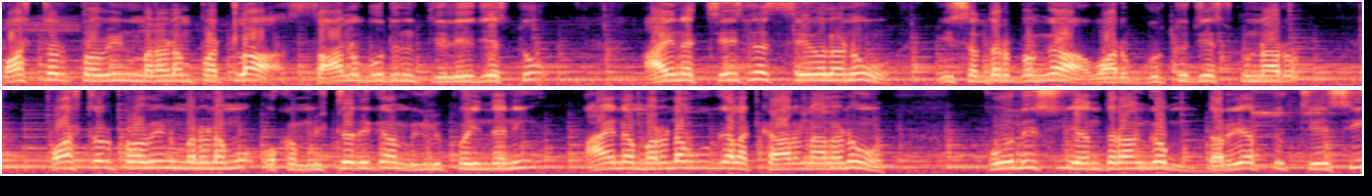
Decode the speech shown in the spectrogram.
పాస్టర్ ప్రవీణ్ మరణం పట్ల సానుభూతిని తెలియజేస్తూ ఆయన చేసిన సేవలను ఈ సందర్భంగా వారు గుర్తు చేసుకున్నారు. పాస్టర్ ప్రవీణ్ మరణము ఒక మిస్టరీగా మిగిలిపోయిందని ఆయన మరణంకు గల కారణాలను పోలీసు యంత్రాంగం దర్యాప్తు చేసి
